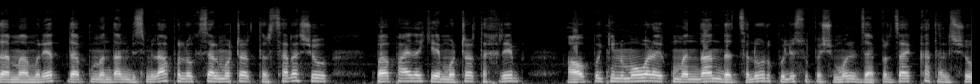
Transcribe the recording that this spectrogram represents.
د ماموریت د قومندان بسم الله په لوکسل موټر ترسره شو په پایله کې موټر تخریب او پکې نوموړی قومندان د څلور پولیسو په شمول ځای پر ځای قتل شو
